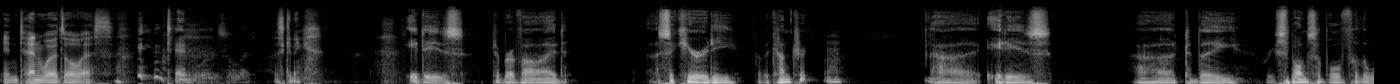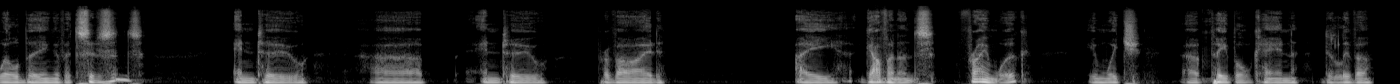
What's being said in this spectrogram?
In ten words or less. in ten words or less. Just kidding. It is to provide security for the country. Mm-hmm. Uh, it is uh, to be responsible for the well-being of its citizens, and to uh, and to provide a governance framework in which uh, people can deliver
